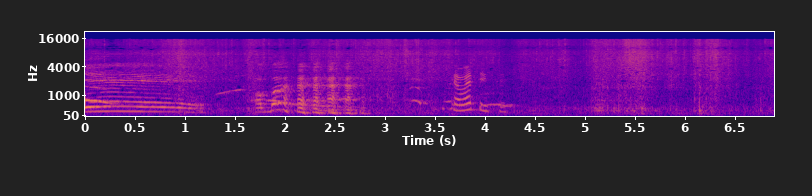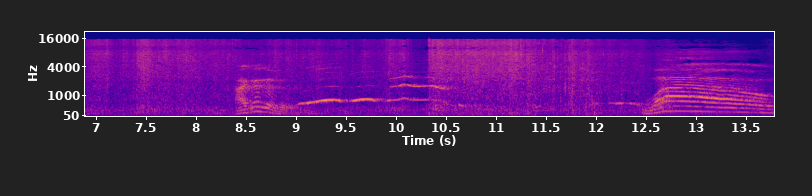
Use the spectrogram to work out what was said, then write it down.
ఏ అబ్బా కవర్ తీసే ఆగా వావ్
